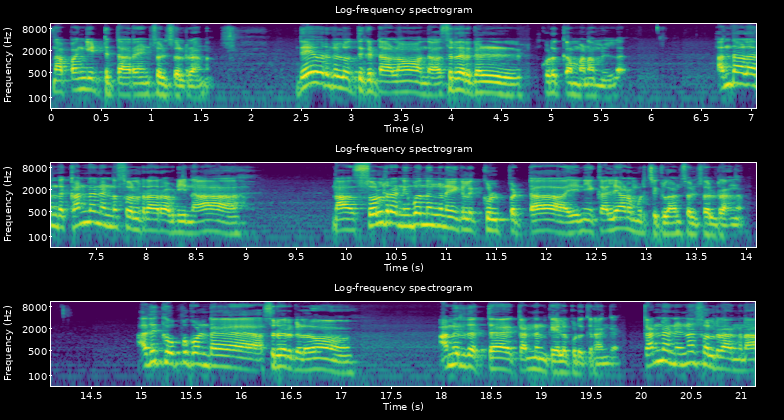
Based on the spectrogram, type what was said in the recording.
நான் பங்கிட்டு தரேன்னு சொல்லி சொல்கிறாங்க தேவர்கள் ஒத்துக்கிட்டாலும் அந்த அசுரர்கள் கொடுக்க மனம் இல்லை. அந்த அந்த கண்ணன் என்ன சொல்கிறாரு அப்படின்னா நான் சொல்கிற நிபந்தனைகளுக்கு உட்பட்டா என்னையை கல்யாணம் முடிச்சுக்கலான்னு சொல்லி சொல்கிறாங்க அதுக்கு ஒப்புக்கொண்ட அசுரர்களும் அமிர்தத்தை கண்ணன் கையில் கொடுக்குறாங்க. கண்ணன் என்ன சொல்கிறாங்கன்னா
